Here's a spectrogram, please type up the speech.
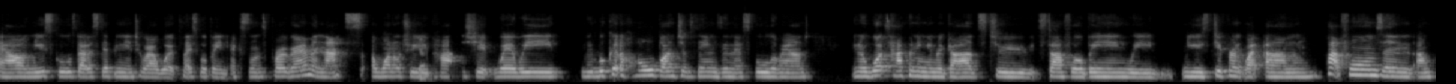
our new schools that are stepping into our workplace wellbeing excellence program, and that's a one or two year partnership where we we look at a whole bunch of things in their school around you know what's happening in regards to staff well-being. We use different um, platforms and um,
